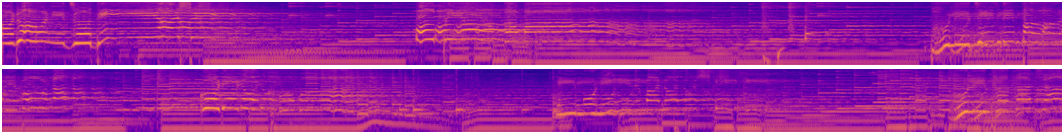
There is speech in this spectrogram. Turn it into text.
মরণ যদি আসে ও প্রিয়তমা পারব না করিও ক্ষমা। এই মানুষকে থাকা যায়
